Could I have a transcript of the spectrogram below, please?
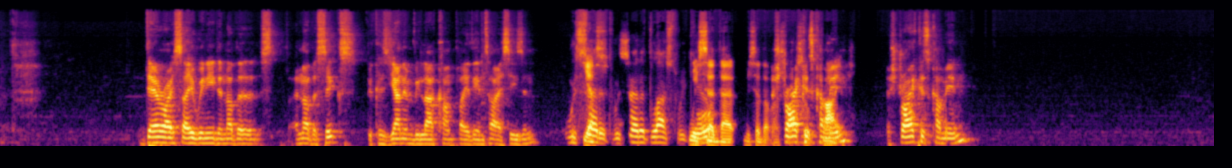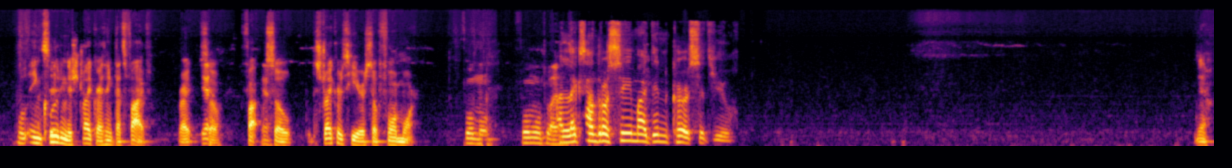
Dare I say we need another another six because Jan and Villar can't play the entire season. We said Yes. it. We said it last week. We yeah? said that. We said that. A striker's episode. come Five. in. A striker's come in. Well, including the striker, I think that's five, right? Yeah. So, fi- Yeah. so the striker's here, so four more. Four more. Four more players. Alexandro Sim, I didn't curse at you. Yeah.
